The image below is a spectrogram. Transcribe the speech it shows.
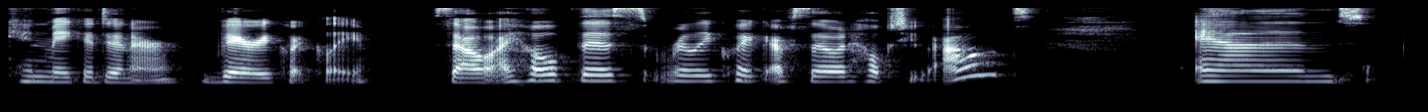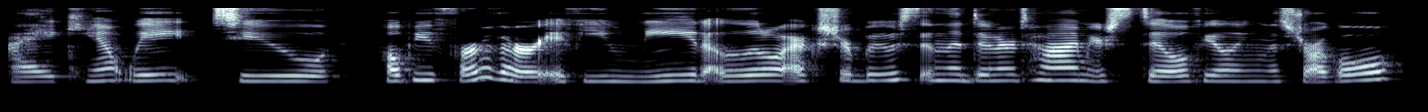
can make a dinner very quickly. So I hope this really quick episode helps you out. And I can't wait to help you further. If you need a little extra boost in the dinner time, you're still feeling the struggle,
